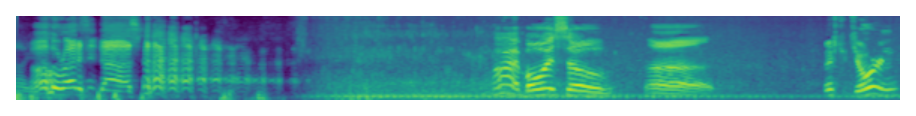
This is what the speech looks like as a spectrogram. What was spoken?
Oh, yeah. Oh, right as it dies. All right, boys. So, uh, Mr. Jordan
